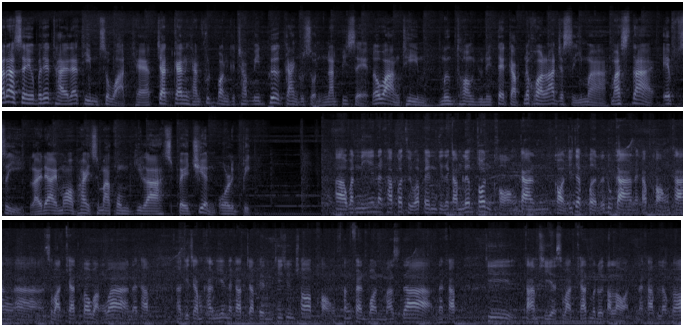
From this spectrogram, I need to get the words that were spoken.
มาดาเซลประเทศไทยและทีมสวัสดแคสจัดการแข่งขันฟุตบอลกระชับมิตรเพื่อการกุศลนัดพิเศษ ระหว่างทีม เมืองทองยูไนเต็ดกับนครราชสีมามาสด้า FC รายได้มอบให้สมาคมกีฬาสเปเชียลโอลิมปิกวันนี้นะครับก็ถือว่าเป็นกิจกรรมเริ่มต้นของการก่อนที่จะเปิดฤดูกาลนะครับของทางสวัสดแคทก็หวังว่านะครับกิจกรรมครั้งนี้นะครับจะเป็นที่ชื่นชอบของทั้งแฟนบอลมาสด้านะครับที่ตามเชียร์สวัสดแคทมาโดยตลอดนะครับแล้วก็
